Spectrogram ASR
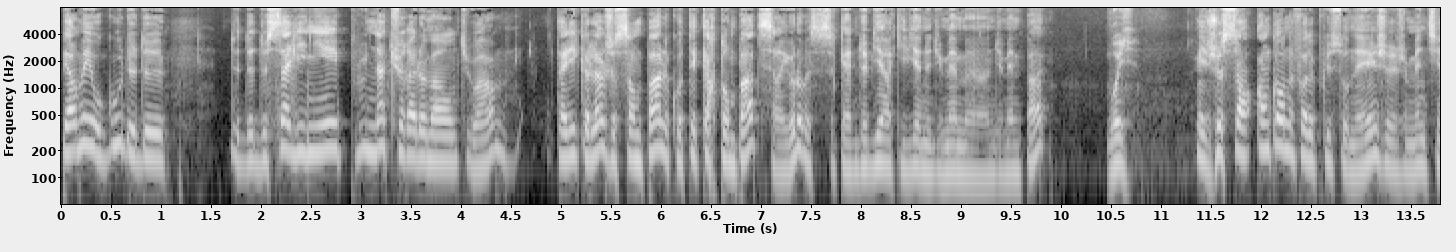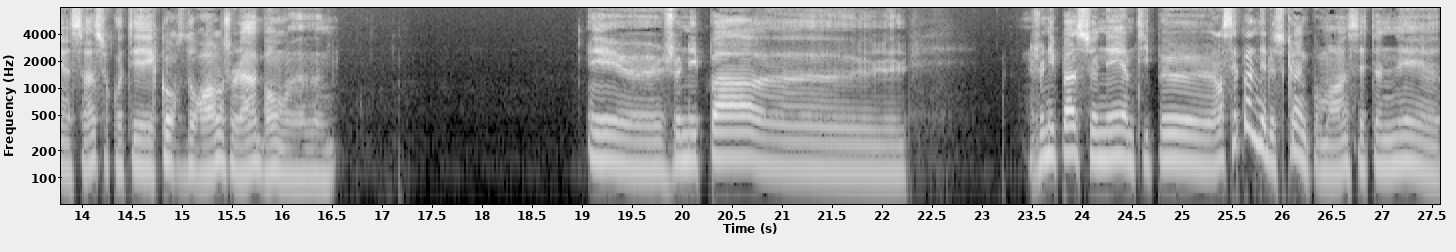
permet au goût de, de, de, de- de s'aligner plus naturellement, tu vois. Tandis que là, je sens pas le côté carton-pâte. C'est rigolo parce que c'est quand même deux bières qui viennent du même, euh, du même pack. Oui. Et je sens encore une fois de plus nez, je, je maintiens ça, ce côté écorce d'orange, là, bon... euh, et euh, je n'ai pas... je n'ai pas ce nez un petit peu... Alors, c'est pas un nez de skunk pour moi, hein, c'est un nez, euh,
